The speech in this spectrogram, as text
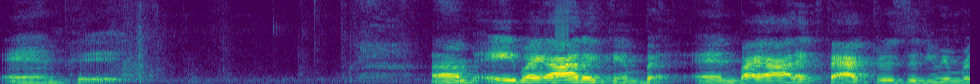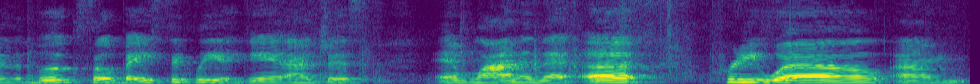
and pig. Um, abiotic and, and biotic factors, if you remember the book. So basically, again, I just am lining that up pretty well. Um,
